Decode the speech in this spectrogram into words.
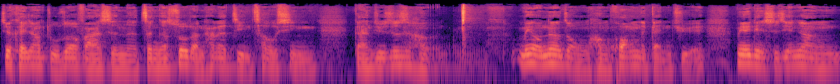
就可以让诅咒发生了，整个缩短它的紧凑性，感觉就是很没有那种很慌的感觉，没有一点时间让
